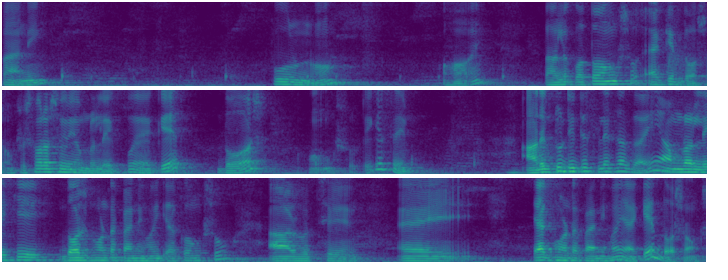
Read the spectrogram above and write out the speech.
পানি পূর্ণ হয়, তাহলে কত অংশ? একের দশ অংশ। সরাসরি আমরা লিখব একের দশ অংশ, ঠিক আছে? আর একটু ডিটেলস লেখা যায়, আমরা লিখি দশ ঘণ্টা পানি হয় এক অংশ, আর হচ্ছে এক ঘণ্টা পানি হয় একে দশ অংশ।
